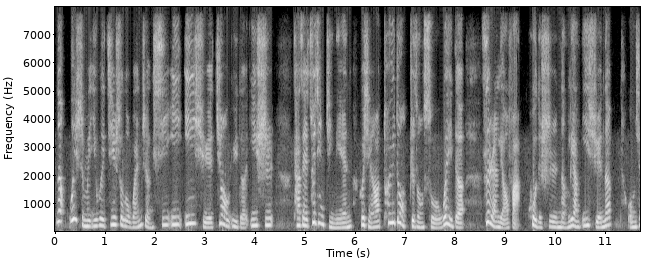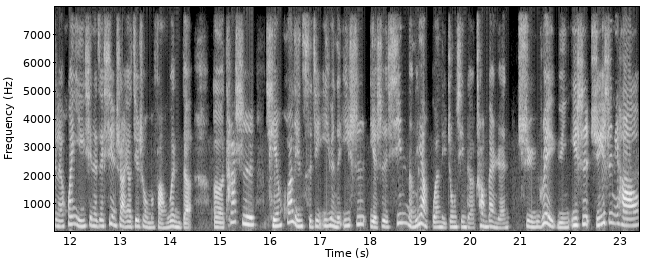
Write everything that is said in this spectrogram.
那为什么一位接受了完整西医医学教育的医师，他在最近几年会想要推动这种所谓的自然疗法，或者是能量医学呢？我们先来欢迎现在在线上要接受我们访问的，呃，他是前花莲慈济医院的医师，也是新能量管理中心的创办人许瑞云医师。许医师你好，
